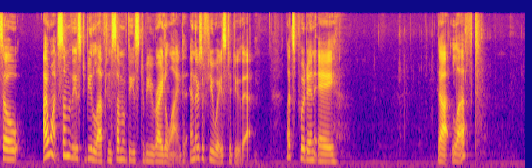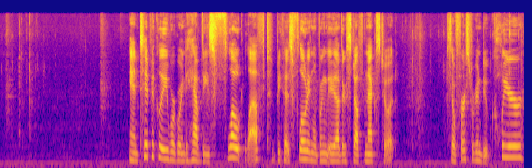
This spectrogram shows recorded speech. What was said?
So I want some of these to be left and some of these to be right aligned. And there's a few ways to do that. Let's put in a dot left. And typically we're going to have these float left because floating will bring the other stuff next to it. So first we're going to do clear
